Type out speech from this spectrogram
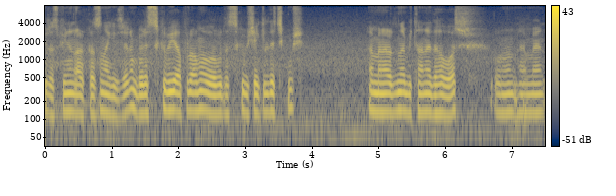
biraz pinin arkasına geçelim. Böyle sıkı bir yapılanma var. Burada sıkı bir şekilde çıkmış. Hemen ardında bir tane daha var. Onun hemen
